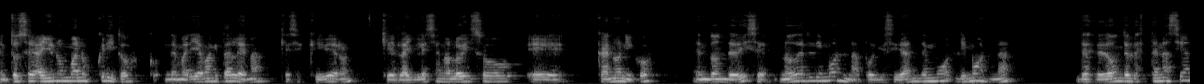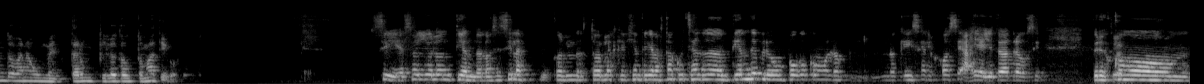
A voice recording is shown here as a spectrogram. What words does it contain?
Entonces hay unos manuscritos de María Magdalena que se escribieron, que la iglesia no lo hizo eh, canónico, en donde dice, no den limosna, porque si dan limosna, desde donde lo estén haciendo van a aumentar un piloto automático. Sí, eso yo lo entiendo. No sé si las, con los- toda la gente que nos está escuchando lo entiende, pero un poco como lo, lo que dice el José. Ah, ya, yo te voy a traducir. Pero es Claro. como,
